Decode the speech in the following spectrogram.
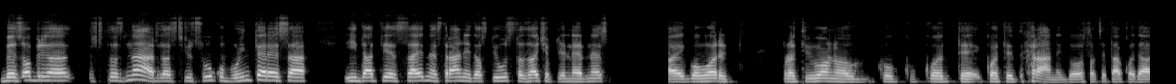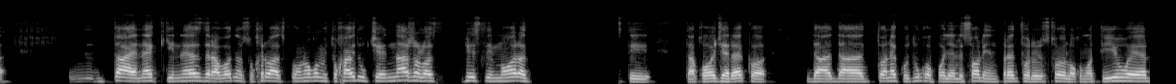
bez obzira što znaš da si u sukobu interesa i da ti je sa jedne strane da ti usta začepljene jer ne ovaj, govoriti protiv onog ko, ko, te, ko te hrani doslovce, tako da taj neki nezdrav odnos u hrvatskom nogometu Hajduk će nažalost mislim morati također rekao da, da to neko Dugopolje ili Solin pretvori u svoju lokomotivu, jer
